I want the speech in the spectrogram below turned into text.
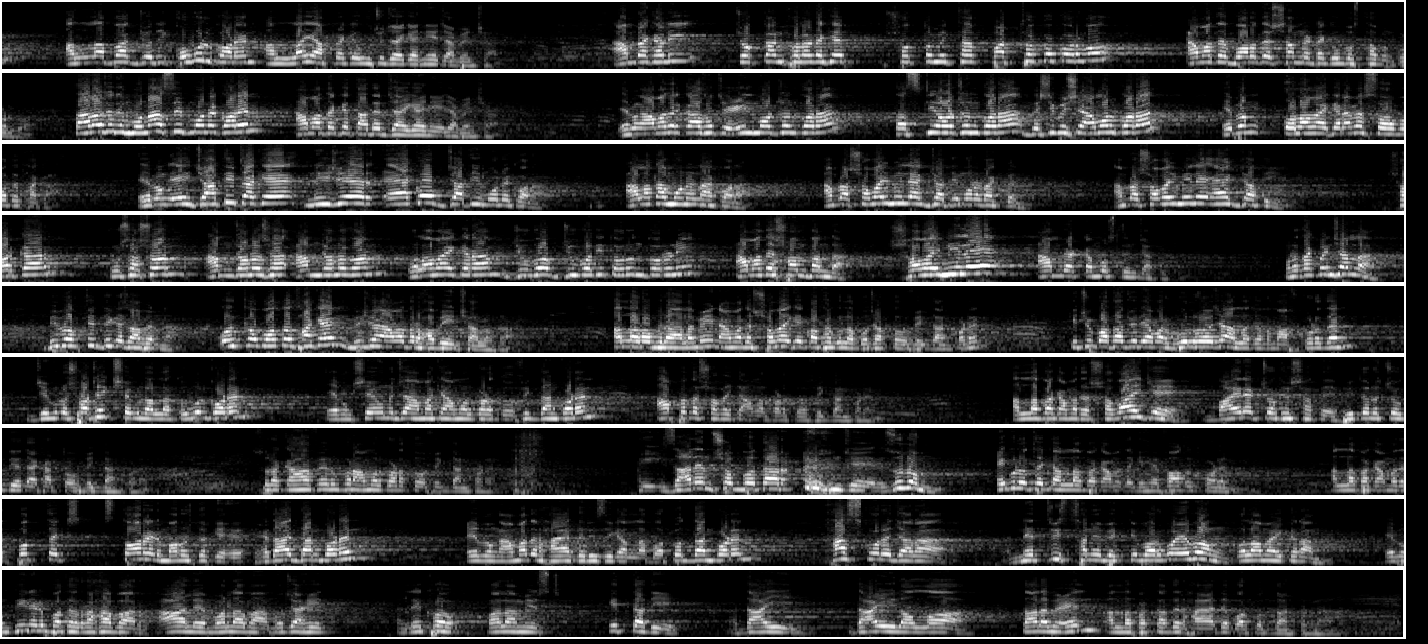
আল্লাহ পাক যদি কবুল করেন আল্লাহ আপনাকে উঁচু জায়গায় নিয়ে যাবেন স্যার আমরা খালি চোখ কান খোলা রেখে সত্য মিথ্যা পার্থক্য করব, আমাদের বড়দের সামনে এটাকে উপস্থাপন করব। তারা যদি মুনাসিব মনে করেন, আমাদেরকে তাদের জায়গায় নিয়ে যাবেন স্যার এবং আমাদের কাজ হচ্ছে ইলম অর্জন করা তাস্কি অর্জন করা, বেশি বেশি আমল করা, এবং ওলামায় কেরামের সহমতে থাকা। এবং এই জাতিটাকে নিজের একক জাতি মনে করা। আলাদা মনে না করা। আমরা সবাই মিলে এক জাতি, মনে রাখবেন। আমরা সবাই মিলে এক জাতি। সরকার, প্রশাসন আমজন আমজনগণ ওলামাই কেরাম, যুবক, যুবতী, তরুণ, তরুণী, আমাদের সন্তানরা। সবাই মিলে আমরা একটা মুসলিম জাতি। মনে থাকবেন ইনশাল্লাহ বিভক্তির দিকে যাবেন না। ঐক্যবদ্ধ থাকেন, বিজয় আমাদের হবে ইনশাআল্লাহ। আল্লাহ রবুল্লা আলমিন আমাদের সবাইকে কথাগুলো বোঝার তৌফিক দান করেন। কিছু কথা যদি আমার ভুল হয়ে যায়, আল্লাহ যেন মাফ করে দেন। যেগুলো সঠিক, সেগুলো আল্লাহ কবুল করেন। এবং সে অনুযায়ী আমাকে আমল করার তৌফিক দান করেন। আপনাদের সবাইকে আমল করার তৌফিক দান করেন। আল্লাহ পাক আমাদের সবাইকে বাইরের চোখের সাথে ভিতরের চোখ দিয়ে দেখার তৌফিক দান করেন। সুরা কাহাফের উপর আমল করার তৌফিক দান করেন। এই জালেম সভ্যতার যে জুলুম, এগুলো থেকে আল্লাহ পাক আমাদেরকে হেফাজত করেন। আল্লাহ পাক আমাদের প্রত্যেক স্তরের মানুষদেরকে হেদায়ত দান করেন এবং আমাদের হায়াতে রিজিক আল্লাহ বরকত দান করেন। খাস করে যারা নেতৃস্থানীয় ব্যক্তিবর্গ এবং ওলামাই কেরাম এবং দিনের পথে রাহাবার আলে মোলামা মুজাহিদ, লেখক, কলামিস্ট ইত্যাদি, দায়ী দায়ী আল্লাহ তালেব এল আল্লাহ পাক তাদের হায়াতে বরকত দান করেন, আমিন।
